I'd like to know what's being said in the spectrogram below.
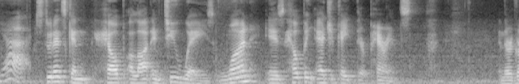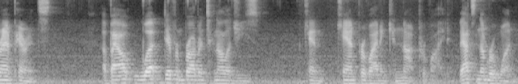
Yeah. Students can help a lot in two ways. One is helping educate their parents and their grandparents about what different broadband technologies can can provide and cannot provide. That's number 1.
